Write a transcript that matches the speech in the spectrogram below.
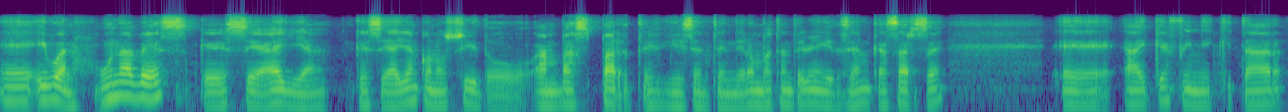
Y bueno, una vez que se que se hayan conocido ambas partes y se entendieron bastante bien y desean casarse, hay que finiquitar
